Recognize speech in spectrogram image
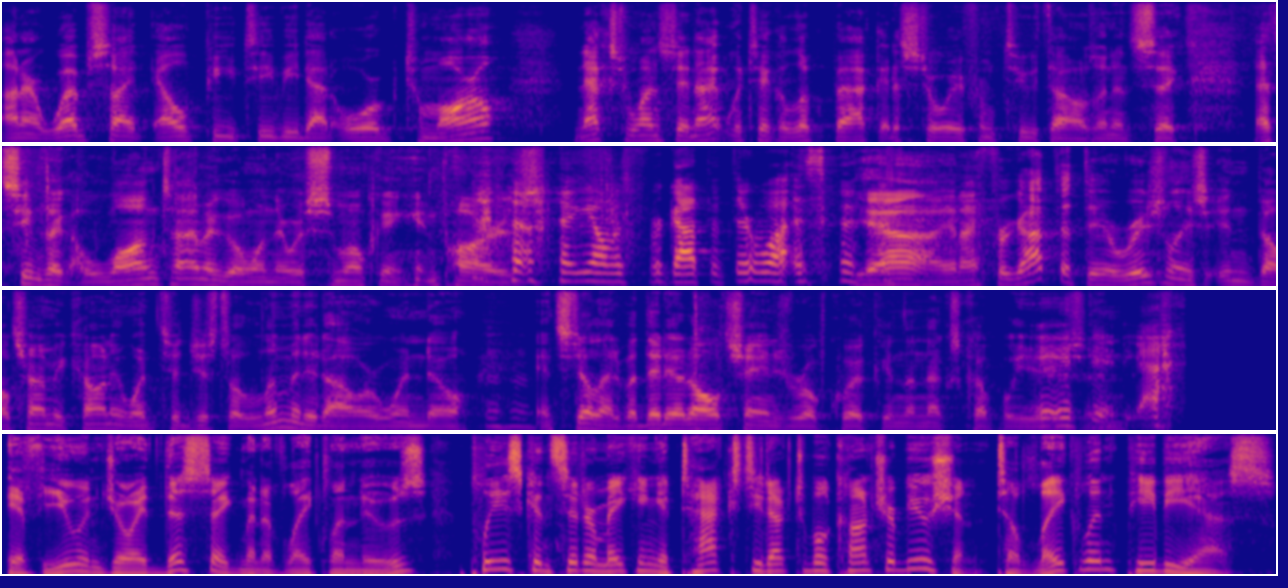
on our website, lptv.org tomorrow. Next Wednesday night, we take a look back at a story from 2006. That seems like a long time ago when there was smoking in bars. you almost forgot that there was. yeah, and I forgot that they originally in Beltrami County went to just a limited hour window mm -hmm. and still had, it, but they did all change real quick in the next couple years. It did, yeah. If you enjoyed this segment of Lakeland News, please consider making a tax-deductible contribution to Lakeland PBS.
